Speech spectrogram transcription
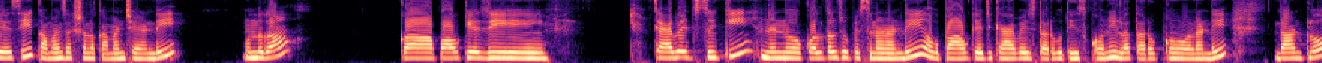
చేసి కమెంట్ సెక్షన్లో కమెంట్ చేయండి. ముందుగా ఒక పావు కేజీ క్యాబేజ్కి నేను కొలతలు చూపిస్తున్నానండి. ఒక పావు కేజీ క్యాబేజ్ తరుగు తీసుకొని ఇలా తరుక్కోవాలండి. దాంట్లో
